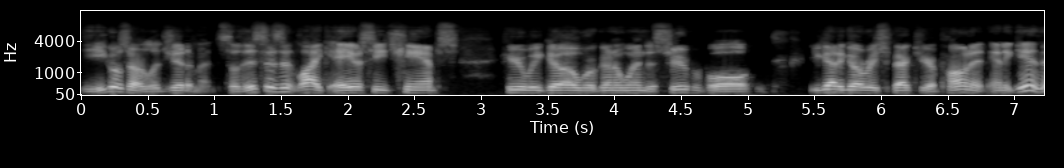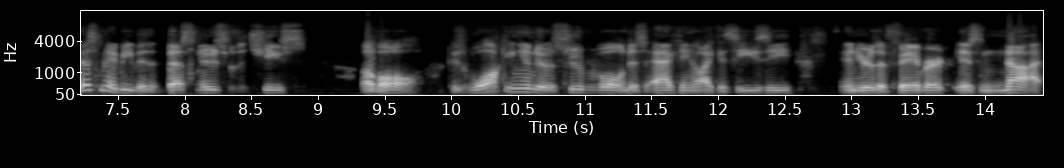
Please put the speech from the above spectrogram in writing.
the Eagles are legitimate. So this isn't like AFC champs. Here we go. We're going to win the Super Bowl. You got to go respect your opponent. And again, this may be the best news for the Chiefs of all because walking into a Super Bowl and just acting like it's easy and you're the favorite is not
